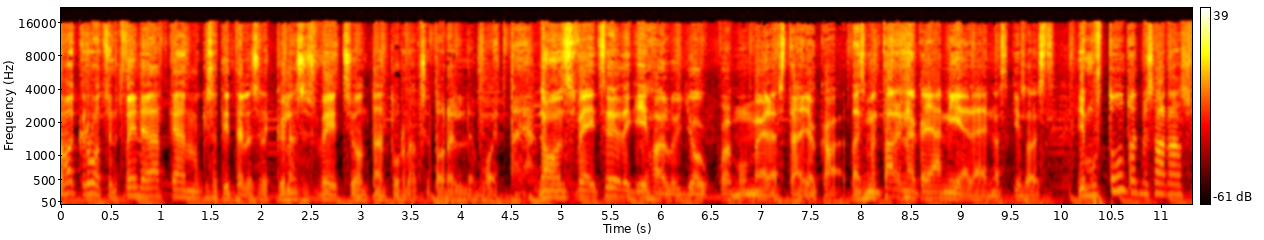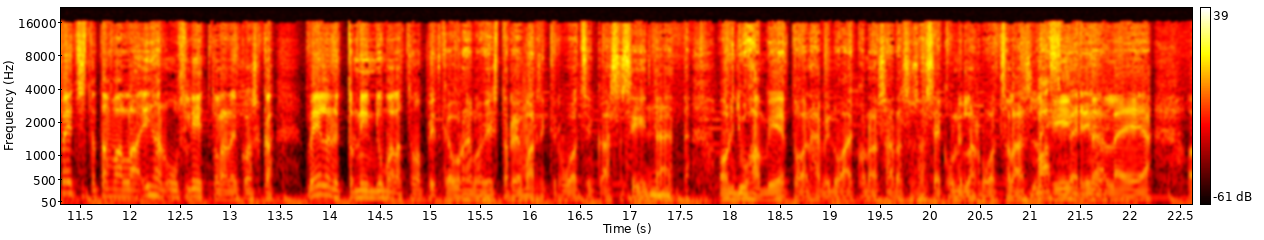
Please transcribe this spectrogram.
Ja vaikka Ruotsi nyt vei ne jätkä MM-kisat itsellensä, niin kyllä se Sveitsi on tämän turnauksen todellinen voittaja. No on Sveitsi on jotenkin ihailun joukkue mun mielestä, joka, tai semmoinen tarina, joka jää mieleen noista kisoista. Ja musta tuntuu, että me saadaan Sveitsistä tavallaan ihan uusi liittolainen, koska meillä nyt on niin jumalattoman pitkä urheiluhistoria, varsinkin Ruotsin kanssa siitä, mm. että on Juha Mieto on hävinnyt aikoinaan sadasosa sekunnilla ruotsalaisille hiihtäjälle ja ö,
